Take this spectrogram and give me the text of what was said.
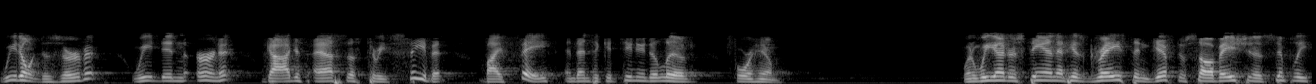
We don't deserve it. We didn't earn it. God just asked us to receive it by faith and then to continue to live for Him. When we understand that His grace and gift of salvation is simply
